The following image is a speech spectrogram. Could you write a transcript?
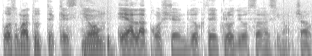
Pose-moi toutes tes questions et à la prochaine. Docteur Claudio Saracino. Ciao.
